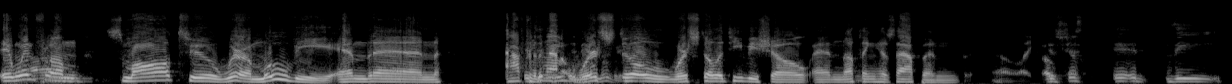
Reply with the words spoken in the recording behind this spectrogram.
it went from Um, small to we're a movie and then after that need to be a we're still we're still a tv show and nothing has happened Uh, like okay. it's just it the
